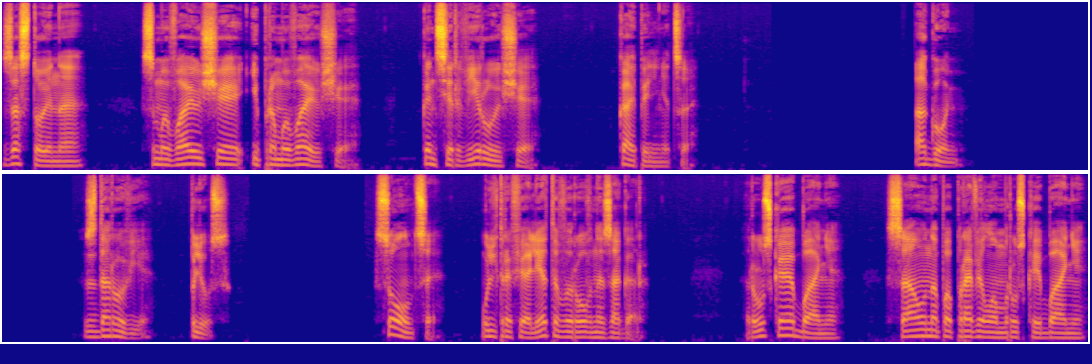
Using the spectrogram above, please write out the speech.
застойная, смывающая и промывающая, консервирующая, капельница. Огонь. Здоровье. Плюс. Солнце. Ультрафиолетовый ровный загар. Русская баня. Сауна по правилам русской бани.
